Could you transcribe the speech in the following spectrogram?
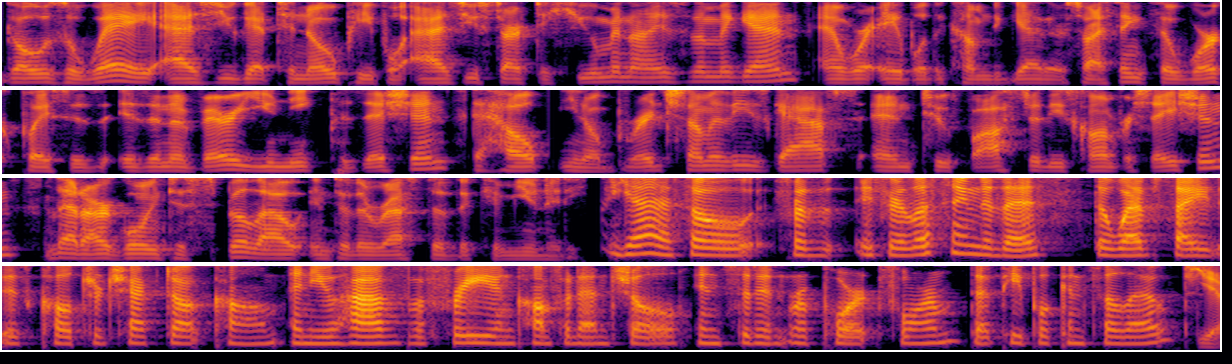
goes away as you get to know people, as you start to humanize them again, and we're able to come together. So I think the workplace is, is in a very unique position to help, you know, bridge some of these gaps and to foster these conversations that are going to spill out into the rest of the community. Yeah. So for the, if you're listening to this, the website is culturecheck.com and you have a free and confidential incident report form that people can fill out. Yeah.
